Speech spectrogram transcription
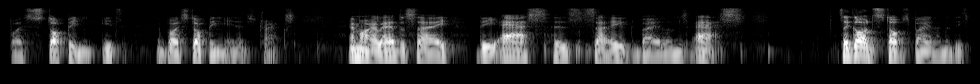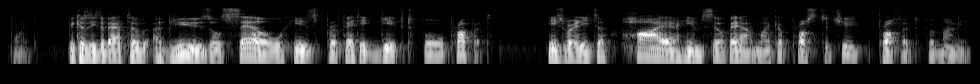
by stopping it by stopping in its tracks. Am I allowed to say the ass has saved Balaam's ass. So God stops Balaam at this point because he's about to abuse or sell his prophetic gift for profit. He's ready to hire himself out like a prostitute prophet for money.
